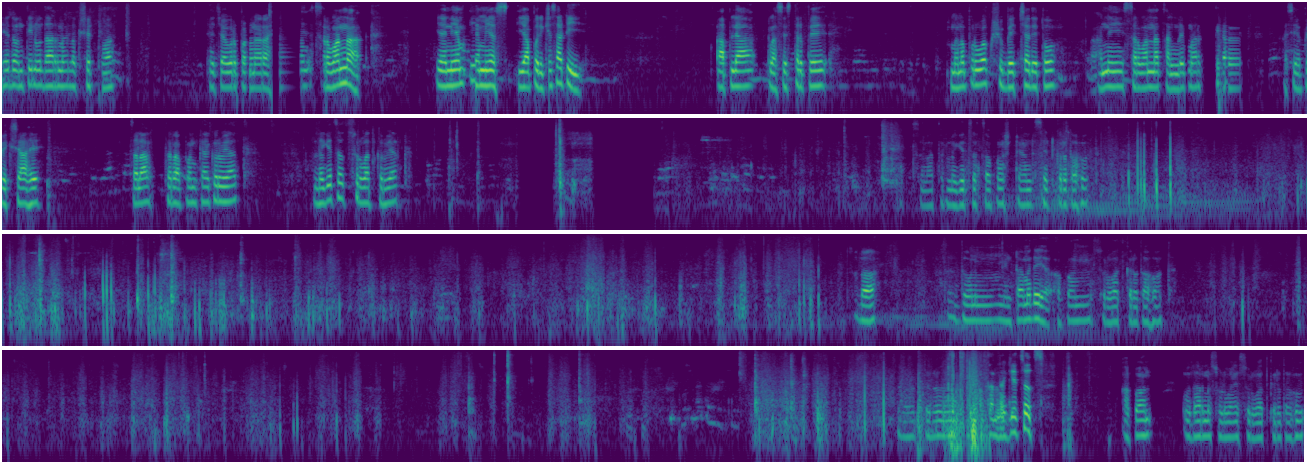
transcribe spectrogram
हे दोन तीन उदाहरणं लक्षात ठेवा. याच्यावर पडणार आहे. सर्वांना एन एम एम एस या परीक्षेसाठी आपल्या क्लासेसतर्फे मनपूर्वक शुभेच्छा देतो आणि सर्वांना चांगले मार्क अशी अपेक्षा आहे. चला तर आपण काय करूयात? लगेचच सुरुवात करूयात. चला तर लगेचच आपण स्टँड सेट करत आहोत. चला दोन मिनटामध्ये आपण सुरुवात करत आहोत चला तर आता लगेचच. आपण उदाहरणं सोडवायला सुरुवात करत आहोत.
